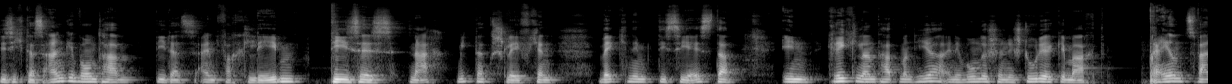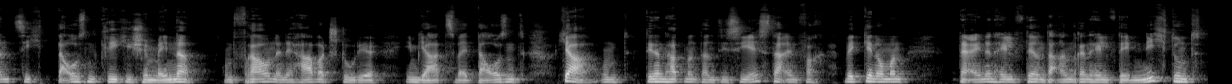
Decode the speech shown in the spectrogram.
die sich das angewohnt haben, die das einfach leben, dieses Nachmittagsschläfchen wegnimmt, die Siesta. In Griechenland hat man hier eine wunderschöne Studie gemacht, 23.000 griechische Männer und Frauen, eine Harvard-Studie im Jahr 2000. Ja, und denen hat man dann die Siesta einfach weggenommen, der einen Hälfte und der anderen Hälfte eben nicht und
